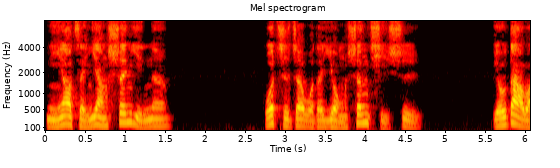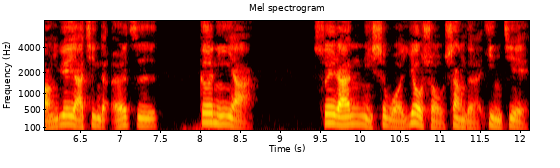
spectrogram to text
你要怎样呻吟呢？我指着我的永生启示，犹大王约雅敬的儿子哥尼亚，虽然你是我右手上的印戒。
